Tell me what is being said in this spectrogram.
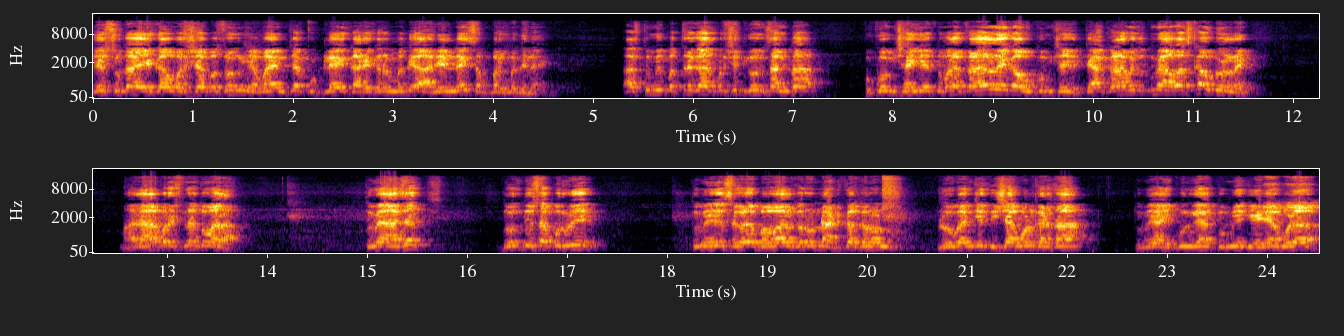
हे सुद्धा एका वर्षापासून एम आय एमच्या कुठल्याही कार्यक्रमामध्ये आलेले नाही संपर्कमध्ये नाही. आज तुम्ही पत्रकार परिषद घेऊन सांगता हुकुमशाही आहे तुम्हाला कळालं नाही का हुकुमशाही? त्या काळामध्ये तुम्ही आवाज का उठवला नाही? माझा हा प्रश्न तुम्हाला. तुम्ही आजच दोन दिवसापूर्वी तुम्ही हे सगळं बवाल करून नाटकं करून लोकांची दिशाभूल करता. तुम्ही ऐकून घ्या तुम्ही गेल्यामुळं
